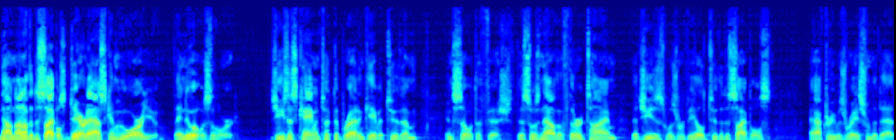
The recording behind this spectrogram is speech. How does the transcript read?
Now none of the disciples dared ask him, Who are you? They knew it was the Lord. Jesus came and took the bread and gave it to them, and so with the fish. This was now the third time that Jesus was revealed to the disciples after he was raised from the dead.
